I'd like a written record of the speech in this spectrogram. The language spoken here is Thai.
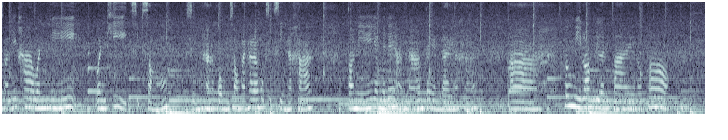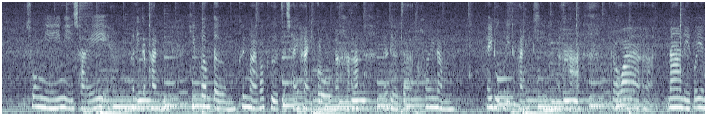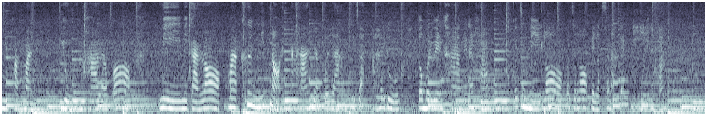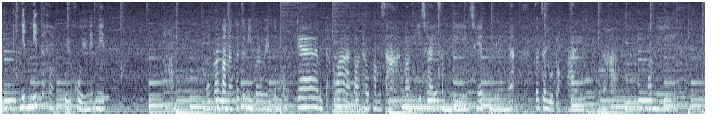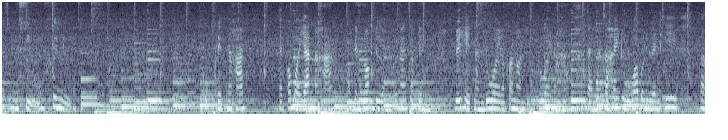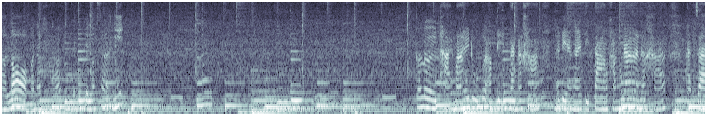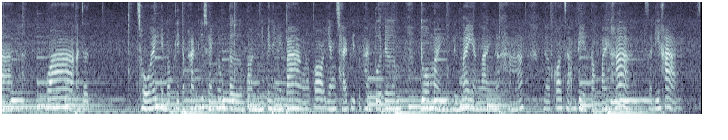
สวัสดีค่ะ วันนี้วันที่ 12 สิงหาคม 2564 นะคะ ตอนนี้ยังไม่ได้อาบน้ำแต่อย่างใดนะคะเพิ่งมีรอบเดือนไปแล้วก็ ช่วงนี้มีใช้ผลิตภัณฑ์ที่เพิ่มเติมขึ้นมาก็คือจะใช้ไฮโกลนะคะ แล้วเดี๋ยวจะค่อยนำให้ดูผลิตภัณฑ์อีกทีนึงนะคะ เพราะว่า หน้าเลก็ยังมีความมันอยู่นะคะ แล้วก็มีมีการลอกมากขึ้นนิดหน่อยนะคะ อย่างตัวอย่างที่จะให้ดูตรงบริเวณคางเนี่ยนะคะ ก็จะมีลอกก็จะลอกเป็นลักษณะแบบนี้นะคะ นิดๆนะคะขุยๆนิดๆนะคะแล้วก็ตอนนั้นก็จะมีบริเวณตรงโหนกแก้ม แต่ว่าตอนทำความสะอาดตอนที่ใช้สำลีเช็ดหรืออะไรเงี้ยก็จะหลุดออกไปนะคะ กรุบกริบนะคะ แต่ก็บ่อยยันนะคะเป็นรอบเดือนก็น่าจะเป็นด้วยเหตุนั้นด้วยแล้วก็นอนดึกด้วยนะคะ แต่อยากจะให้ดูว่าบริเวณที่ลอกนะคะก็จะเป็นลักษณะนี้ก็เลยถ่ายมาให้ดูเพื่ออัปเดตกันนะคะแล้วเดี๋ยวยังไงติดตามครั้งหน้านะคะ อาจจะว่าอาจจะโชว์ให้เห็นว่าผลิตภัณฑ์ที่ใช้เพิ่มเติมตอนนี้เป็นยังไง ก็ยังใช้ผลิตภัณฑ์ตัวเดิม ตัวใหม่หรือไม่อย่างไรนะคะ แล้วก็จะอัปเดตต่อไปค่ะ สวัสดีค่ะ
